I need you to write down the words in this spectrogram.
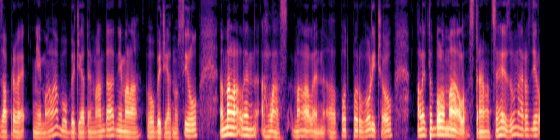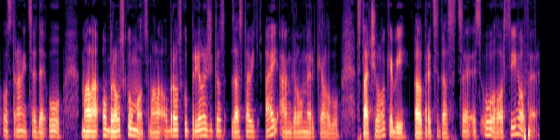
zaprvé nemala vôbec žiaden mandát, nemala vôbec žiadnu silu, mala len hlas, mala len e, podporu voličov, ale to bolo málo. Strana CSU na rozdiel od strany CDU mala obrovskú moc, mala obrovskú príležitosť zastaviť aj Angelu Merkelovu. Stačilo, keby e, predseda CSU Horst Seehofer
